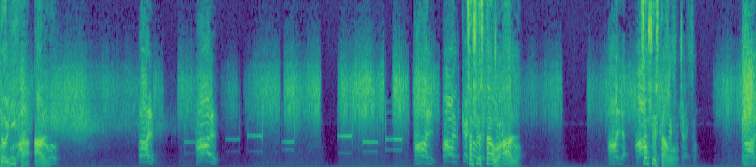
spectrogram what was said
Do licha. Al. Al! Al! Al! Al! Co się stało? Al? Al! Al! Co się stało? Al!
